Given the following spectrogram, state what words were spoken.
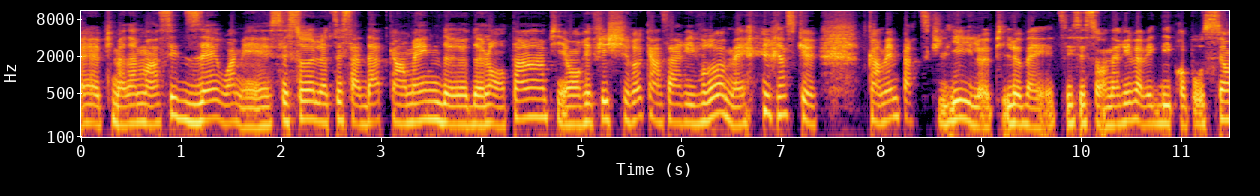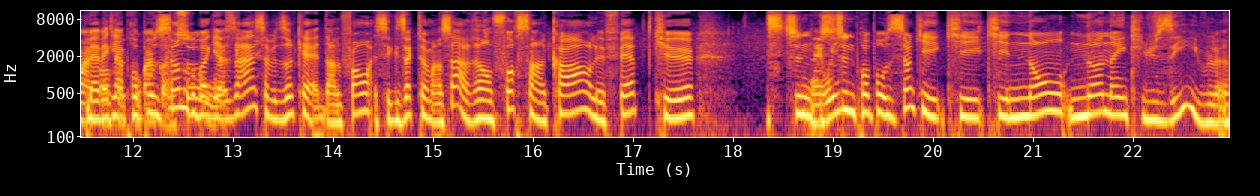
Euh, puis Madame Massé disait, ouais, mais c'est ça, là, tu sais, ça date quand même de, de, longtemps. Puis on réfléchira quand ça arrivera, mais reste que c'est quand même particulier. Là. Puis là, ben, tu sais, c'est ça, on arrive avec des propositions. Mais avec la proposition de Rouba ça veut dire que dans le fond, c'est exactement ça. Elle renforce encore le fait que c'est une, ben une proposition qui est, qui est, qui est non, non inclusive. Là.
